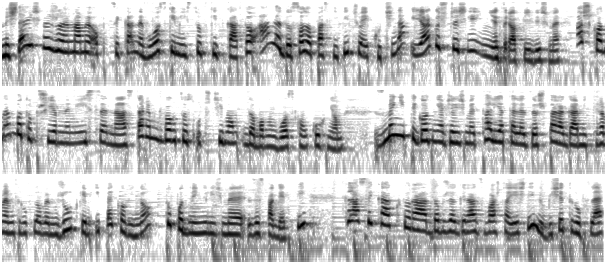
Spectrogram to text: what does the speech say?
Myśleliśmy, że mamy obcykane włoskie miejscówki w Kato, ale do Solo Pastificio e Cucina jakoś wcześniej nie trafiliśmy. A szkoda, bo to przyjemne miejsce na starym dworcu z uczciwą, domową włoską kuchnią. Z menu tygodnia wzięliśmy tagliatelle ze szparagami, kremem truflowym, żółtkiem i pecorino. Tu podmieniliśmy ze spaghetti. Klasyka, która dobrze gra, zwłaszcza jeśli lubi się trufle.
